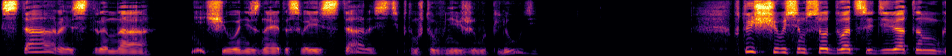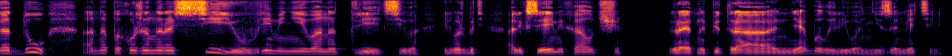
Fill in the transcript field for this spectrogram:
Старая страна ничего не знает о своей старости, потому что в ней живут люди — в 1829 году она похожа на Россию времени Ивана III, или, может быть, Алексея Михайловича. Вероятно, Петра не было или его не заметили.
